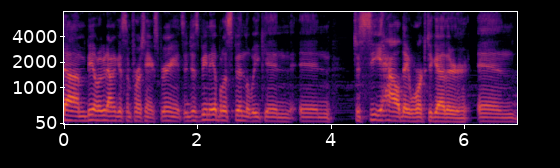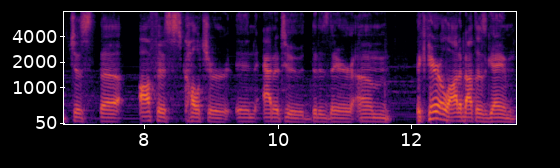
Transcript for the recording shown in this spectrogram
um, be able to go down and get some firsthand experience and just being able to spend the weekend and just see how they work together and just the office culture and attitude that is there. Um, they care a lot about this game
